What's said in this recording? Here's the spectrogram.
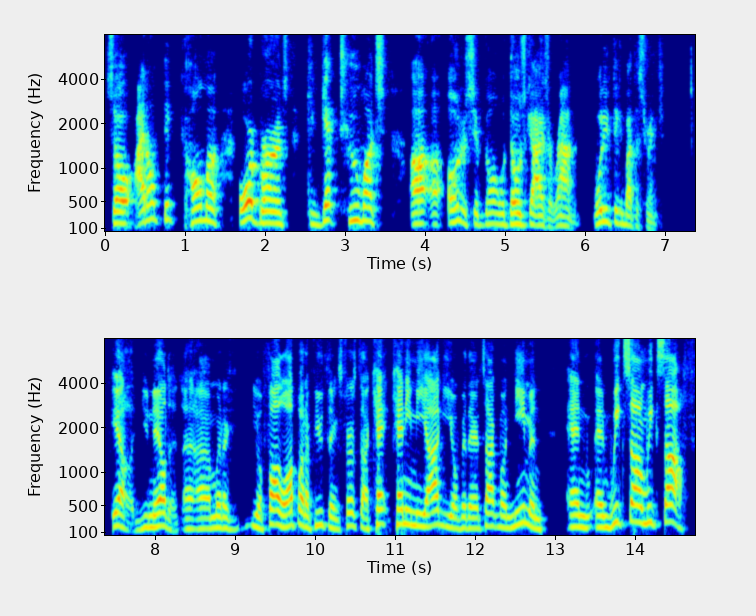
So I don't think Homa or Burns can get too much uh, uh, ownership going with those guys around him. What do you think about this range? Yeah, you nailed it. I, am gonna you know follow up on a few things. First, uh, Ken, Kenny Miyagi over there talking about Niemann and and weeks on, weeks off.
